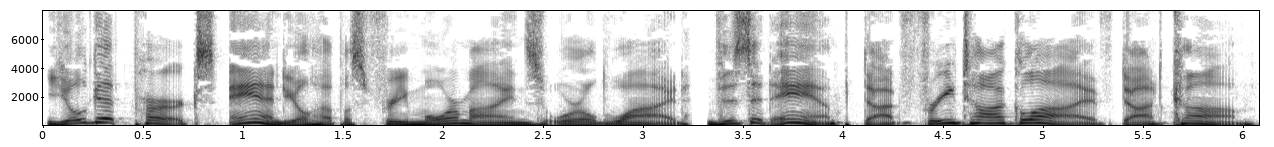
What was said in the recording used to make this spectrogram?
You'll get perks and you'll help us free more minds worldwide. Visit amp.freetalklive.com.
